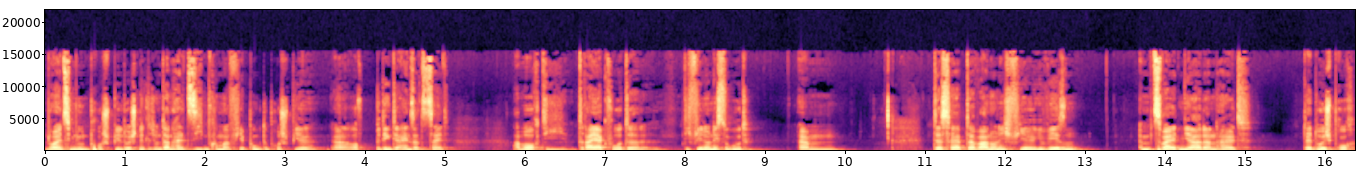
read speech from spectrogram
19 Minuten pro Spiel durchschnittlich und dann halt 7,4 Punkte pro Spiel äh, auf bedingte Einsatzzeit. Aber auch die Dreierquote, die fiel noch nicht so gut. Ähm, deshalb, da war noch nicht viel gewesen. Im zweiten Jahr dann halt der Durchbruch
